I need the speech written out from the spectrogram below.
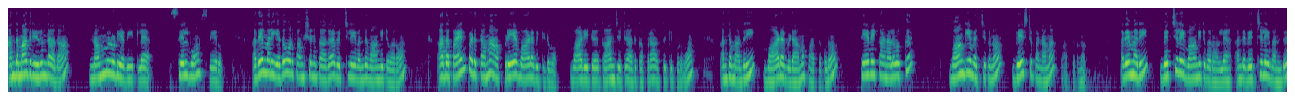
அந்த மாதிரி இருந்தால் தான் நம்மளுடைய வீட்டில் செல்வம் சேரும். அதே மாதிரி ஏதோ ஒரு ஃபங்க்ஷனுக்காக வெற்றிலையை வந்து வாங்கிட்டு வரோம். அதை பயன்படுத்தாமல் அப்படியே வாட விட்டுடுவோம். வாடிட்டு காஞ்சிட்டு அதுக்கப்புறம் அதை தூக்கி போடுவோம். அந்த மாதிரி வாட விடாமல் பார்த்துக்கணும் தேவைக்கான அளவுக்கு வாங்கியும் வச்சுக்கணும். வேஸ்ட்டு பண்ணாமல் பார்த்துக்கணும் அதே மாதிரி வெற்றிலை வாங்கிட்டு வரோம்ல அந்த வெற்றிலை வந்து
